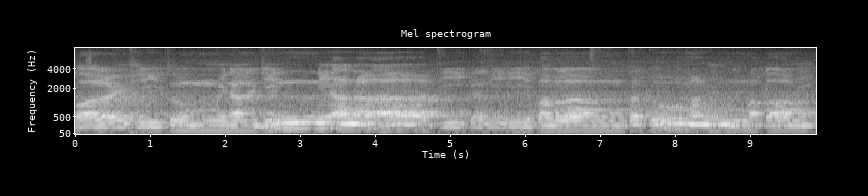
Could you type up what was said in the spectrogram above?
قال عفريت من الجن أنا آتيك به قبل أن تقوم من مقامك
